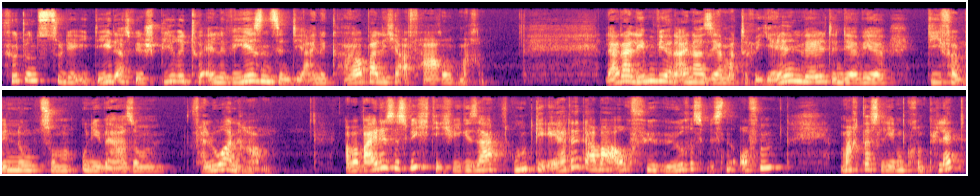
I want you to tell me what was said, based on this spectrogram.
führt uns zu der Idee, dass wir spirituelle Wesen sind, die eine körperliche Erfahrung machen. Leider leben wir in einer sehr materiellen Welt, in der wir die Verbindung zum Universum verloren haben. Aber beides ist wichtig. Wie gesagt, gut geerdet, aber auch für höheres Wissen offen, macht das Leben komplett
